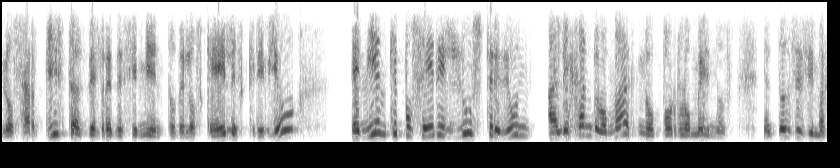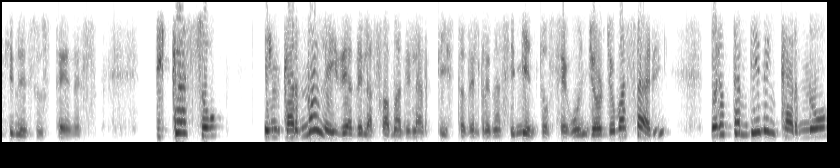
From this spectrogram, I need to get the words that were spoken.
los artistas del Renacimiento de los que él escribió tenían que poseer el lustre de un Alejandro Magno, por lo menos. Entonces, imagínense ustedes. Picasso encarnó la idea de la fama del artista del Renacimiento, según Giorgio Vasari, pero también encarnó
